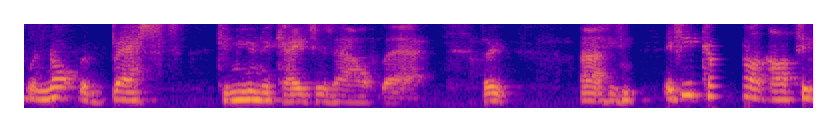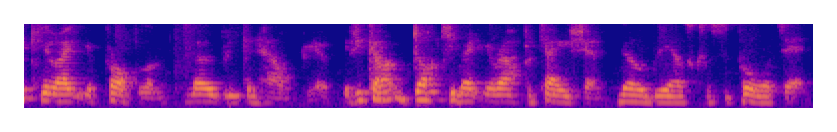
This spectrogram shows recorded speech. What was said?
we're not the best communicators out there. So, if you can't articulate your problem, nobody can help you. If you can't document your application, nobody else can support it.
